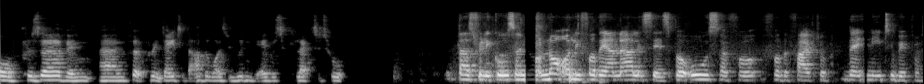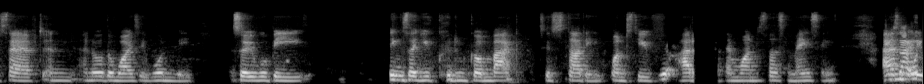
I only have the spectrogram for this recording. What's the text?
of preserving um, footprint data that otherwise we wouldn't be able to collect at all. That's really cool. So not only for the analysis, but also for, for the fact of they need to be preserved and, and otherwise it wouldn't be. So it will be things that you couldn't come back to study once you've yeah. had them once. That's amazing. And exactly.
